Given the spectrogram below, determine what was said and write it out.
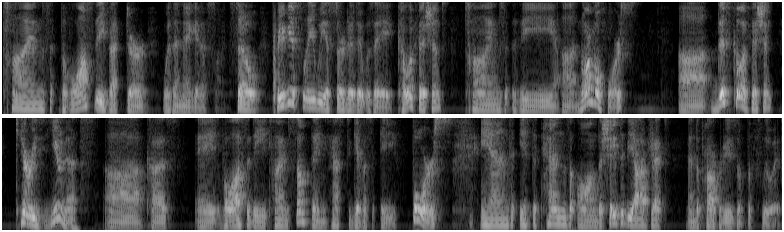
times the velocity vector with a negative sign. So previously we asserted it was a coefficient times the uh, normal force. Uh, this coefficient carries units because uh, a velocity times something has to give us a force, and it depends on the shape of the object and the properties of the fluid.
